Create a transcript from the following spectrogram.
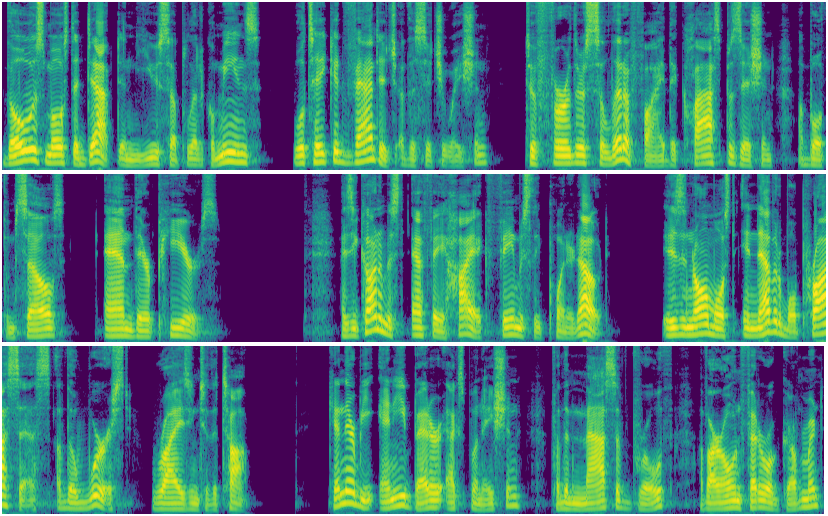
those most adept in the use of political means will take advantage of the situation to further solidify the class position of both themselves and their peers. As economist F.A. Hayek famously pointed out, it is an almost inevitable process of the worst rising to the top. Can there be any better explanation for the massive growth of our own federal government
